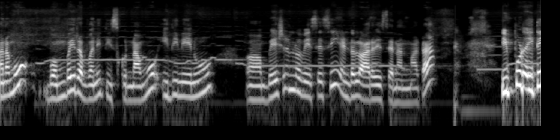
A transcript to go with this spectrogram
మనము బొంబాయి రవ్వని తీసుకున్నాము. ఇది నేను బేషన్లో వేసేసి ఎండలో ఆరవేసాను అనమాట ఇప్పుడైతే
